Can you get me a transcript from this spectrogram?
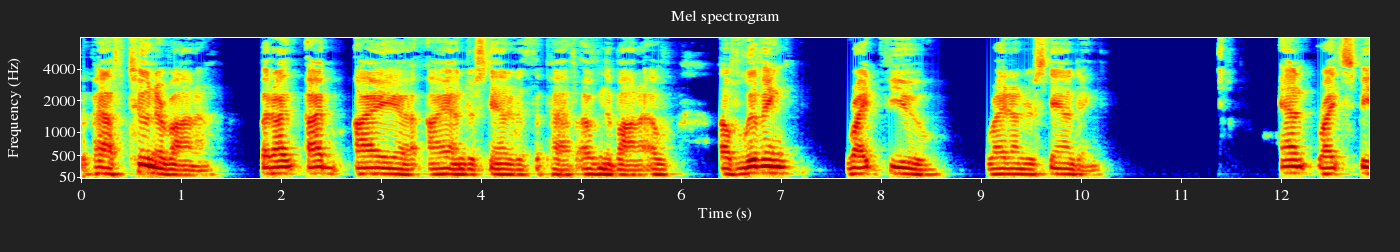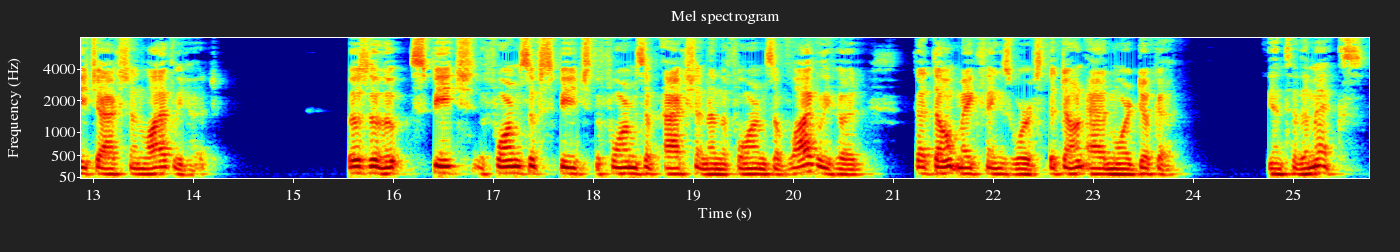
the path to nirvana. But I, I, I, uh, I understand it as the path of nirvana, of, of living right view, right understanding, and right speech, action, livelihood. Those are the speech, the forms of speech, the forms of action, and the forms of livelihood that don't make things worse, that don't add more dukkha into the mix.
